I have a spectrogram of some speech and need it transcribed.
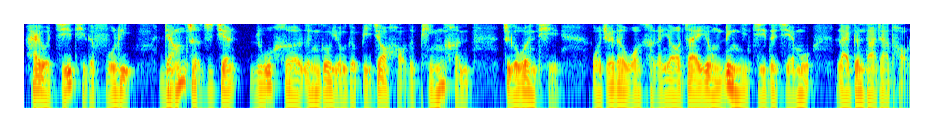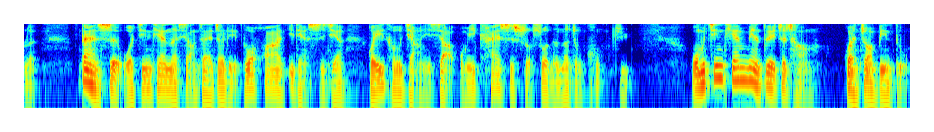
还有集体的福利，两者之间如何能够有一个比较好的平衡？这个问题，我觉得我可能要再用另一集的节目来跟大家讨论。但是我今天呢，想在这里多花一点时间，回头讲一下我们一开始所说的那种恐惧。我们今天面对这场冠状病毒，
